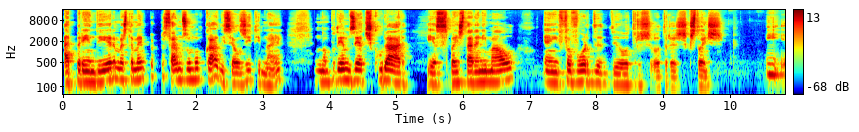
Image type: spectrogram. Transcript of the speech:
aprender, mas também para passarmos um bom bocado, isso é legítimo, não é? Não podemos é descurar esse bem-estar animal em favor de, de outros, outras questões. E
